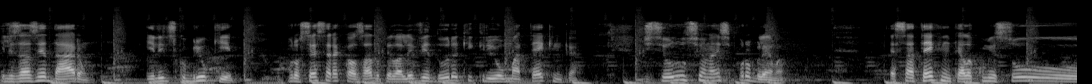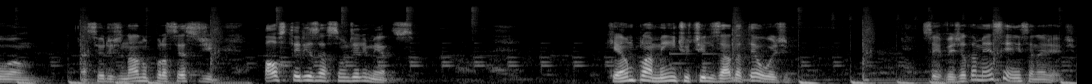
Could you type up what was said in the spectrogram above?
Eles azedaram. Ele descobriu que o processo era causado pela levedura que criou uma técnica de solucionar esse problema. Essa técnica ela começou a se originar no processo de pasteurização de alimentos, que é amplamente utilizado até hoje. Cerveja também é ciência, né, gente?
